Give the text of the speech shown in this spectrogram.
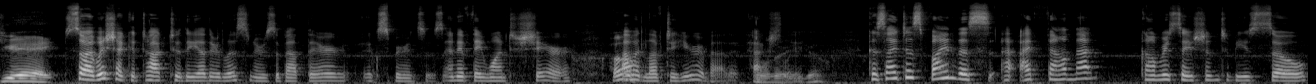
great. so I wish I could talk to the other listeners about their experiences and if they want to share. Oh, I would love to hear about it actually. you go. Because I just find this, I found that conversation to be so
